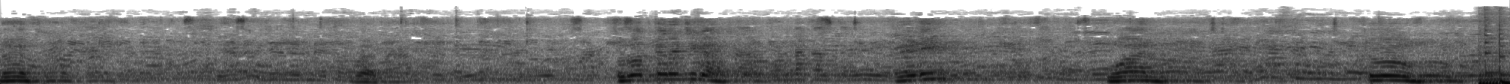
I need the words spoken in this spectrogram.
नथ बर. सुरुवात करायची का? रेडी वन टू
